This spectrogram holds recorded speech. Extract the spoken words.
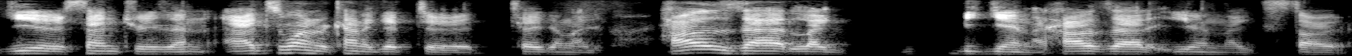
years, centuries. And I just wanted to kind of get your take on like, how is that like begin? Like, how does that even like start?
